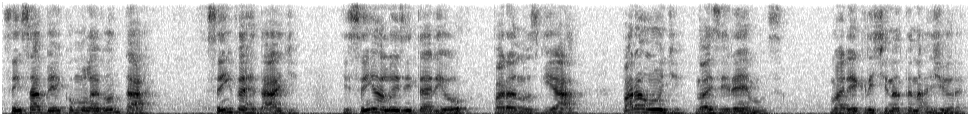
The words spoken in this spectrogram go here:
sem saber como levantar, sem verdade e sem a luz interior para nos guiar, para onde nós iremos? Maria Cristina Tanajura.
